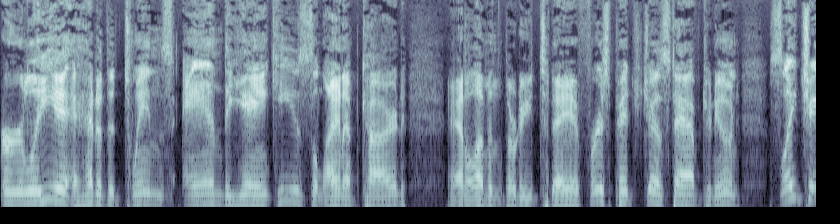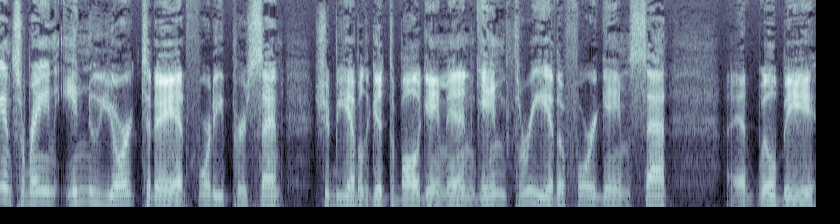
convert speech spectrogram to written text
early ahead of the Twins and the Yankees. The lineup card at 11:30 today. First pitch just afternoon. Slight chance of rain in New York today at 40%. should be able to get the ball game in. Game three of the four game set. It will be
